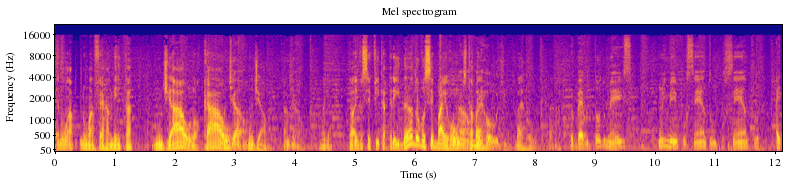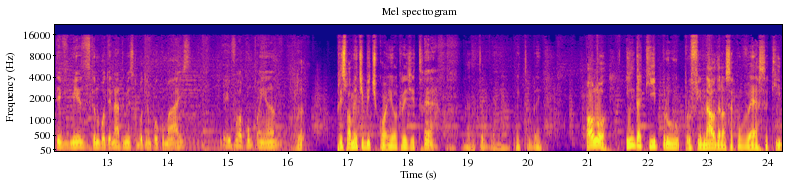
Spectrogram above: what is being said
é numa, numa ferramenta mundial, local? Mundial. Mundial. Tá. Mundial. Legal. Então aí você fica tradando ou você buy hold Não, também? Buy hold. Buy hold, tá. Eu pego todo mês 1,5%, 1%. Aí teve meses que eu não botei nada, tem meses que eu botei um pouco mais. E aí vou acompanhando. Principalmente Bitcoin, eu acredito. É. Muito bem, muito bem. Paulo, indo aqui pro, pro final da nossa conversa, que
